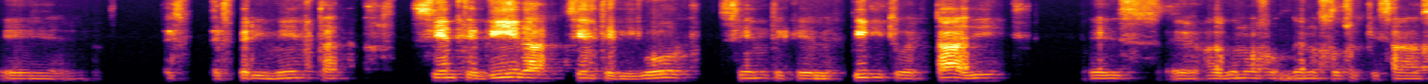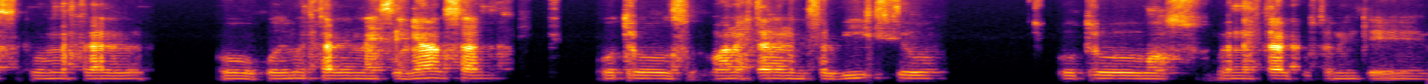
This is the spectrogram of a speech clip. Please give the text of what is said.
eh, experimenta, siente vida, siente vigor, siente que el espíritu está allí. Es, eh, algunos de nosotros quizás podemos estar, o podemos estar en la enseñanza, otros van a estar en el servicio, otros van a estar justamente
